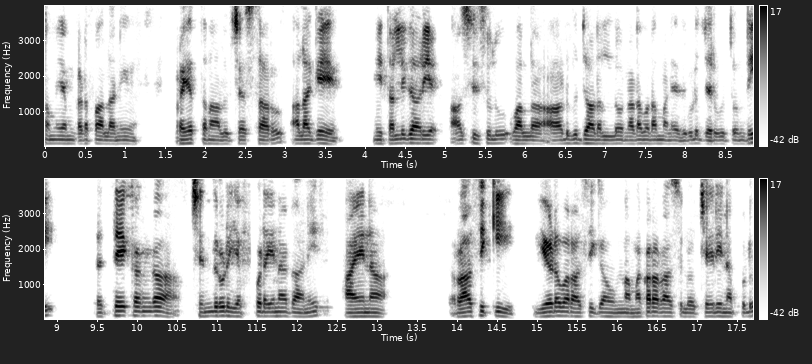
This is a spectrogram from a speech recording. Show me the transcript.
సమయం గడపాలని ప్రయత్నాలు చేస్తారు. అలాగే మీ తల్లిగారి ఆశీస్సులు వాళ్ళ అడుగుజాడల్లో నడవడం అనేది కూడా జరుగుతుంది. ప్రత్యేకంగా చంద్రుడు ఎప్పుడైనా కానీ ఆయన రాశికి ఏడవ రాశిగా ఉన్న మకర రాశిలో చేరినప్పుడు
